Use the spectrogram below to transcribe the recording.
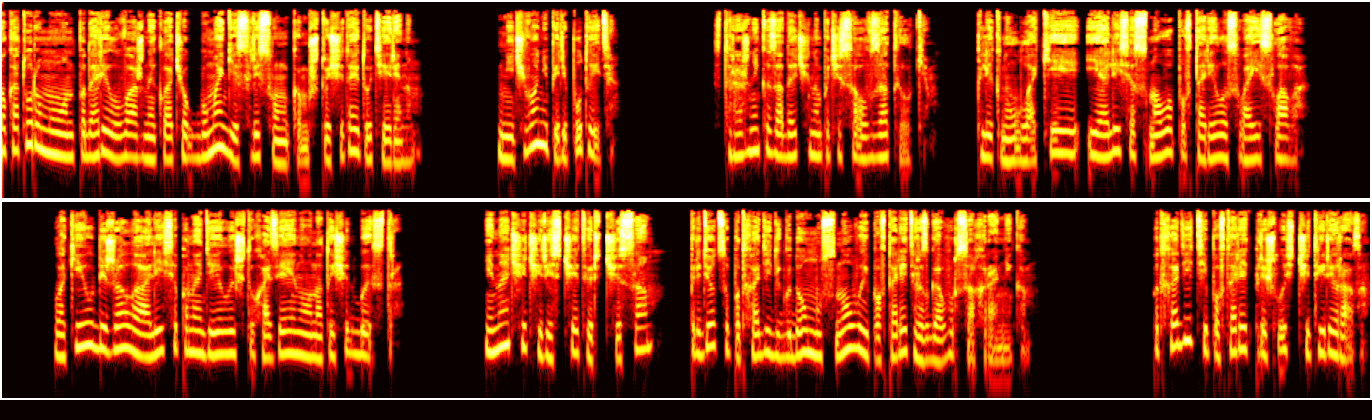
но которому он подарил важный клочок бумаги с рисунком, что считает утерянным. Ничего не перепутаете. Стражник озадаченно почесал в затылке. Кликнул лакея, и Олеся снова повторила свои слова. Лакей убежал, а Олеся понадеялась, что хозяина он отыщет быстро. Иначе через четверть часа придется подходить к дому снова и повторять разговор с охранником. Подходить и повторять пришлось четыре раза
